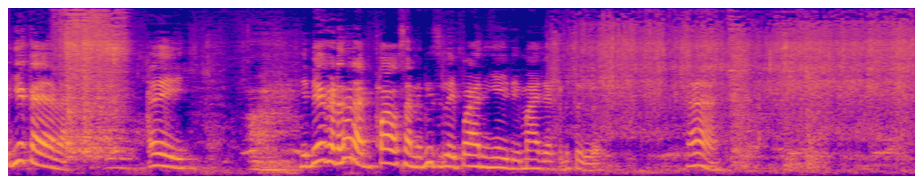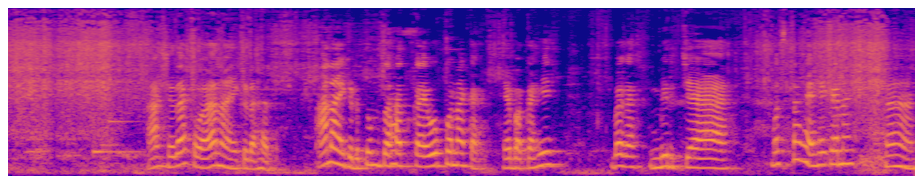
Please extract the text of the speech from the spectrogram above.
हे काय आला? ऐ हे बेगड धरा पावसानं भिजलंय पाणी येईल माझ्याकडे सगळं. हां. अशा दाखवा आणा इकडं हात. आणा इकडं तुमचा हात काय ओप नका हे बघा हे. बघा मिरच्या. मस्त आहे हे का नाही? हां.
